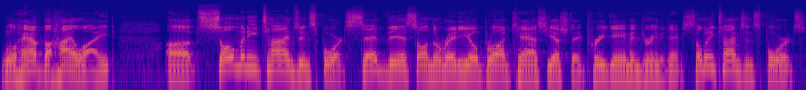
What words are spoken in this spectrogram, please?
We'll have the highlight. Uh, so many times in sports, said this on the radio broadcast yesterday, pregame and during the game. So many times in sports,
